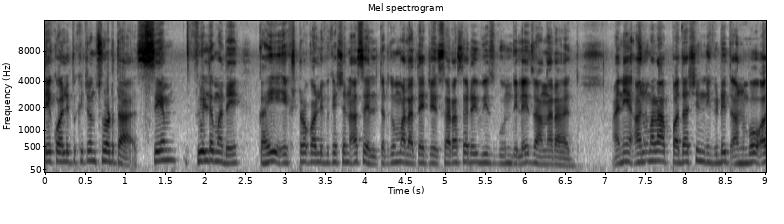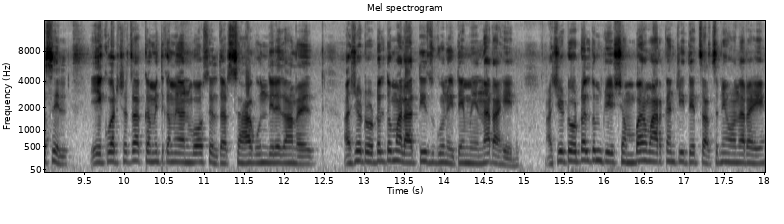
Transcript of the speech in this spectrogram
ते क्वालिफिकेशन सोडता सेम फील्डमध्ये काही एक्स्ट्रा क्वालिफिकेशन असेल तर तुम्हाला त्याचे सरासरी वीस गुण दिले जाणार आहेत. आणि अन मला पदाशी निगडीत अनुभव असेल एक वर्षाचा कमीत कमी अनुभव असेल तर सहा गुण दिले जाणार आहेत. असे टोटल तुम्हाला तीस गुण इथे मिळणार आहेत. अशी टोटल तुमची शंभर मार्कांची इथे चाचणी होणार आहे.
